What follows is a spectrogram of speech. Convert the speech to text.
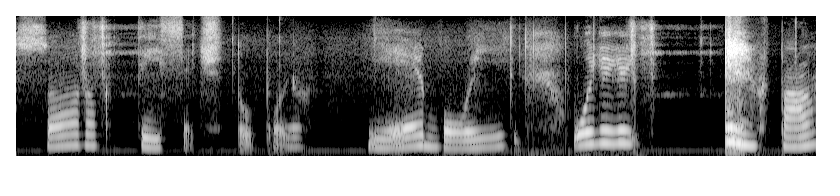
40 тисяч тупою. Є бой. Ой-ой-ой. Впав.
